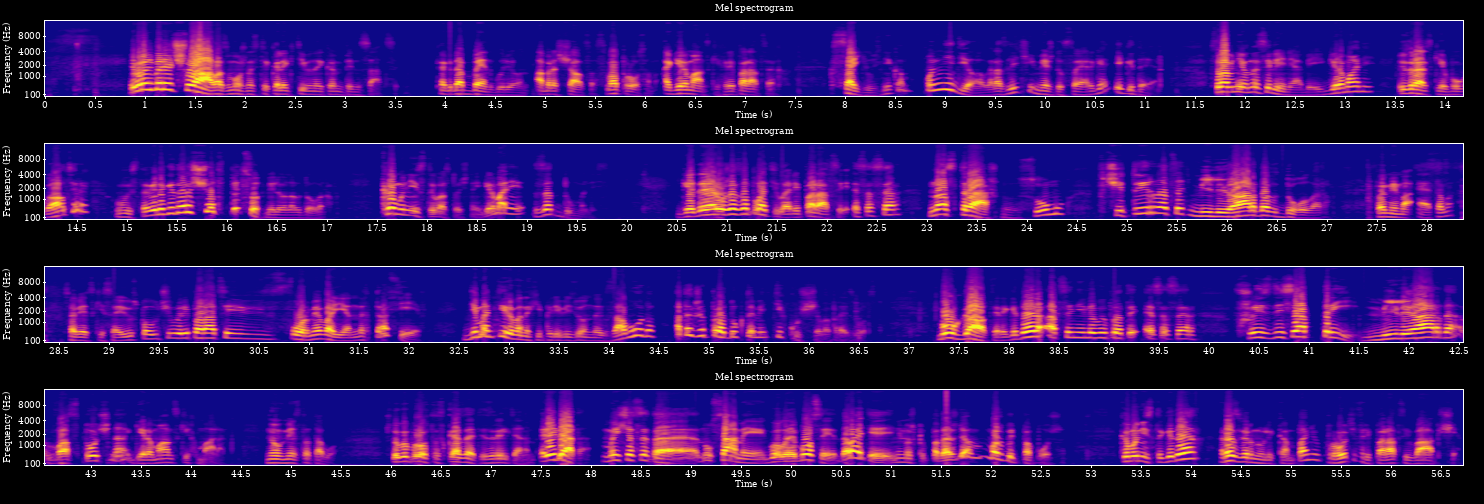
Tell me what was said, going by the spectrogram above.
И вроде бы речь шла о возможности коллективной компенсации. Когда Бен-Гурион обращался с вопросом о германских репарациях к союзникам, он не делал различий между ФРГ и ГДР. Сравнив население обеих Германий, израильские бухгалтеры выставили ГДР счет в 500 миллионов долларов коммунисты Восточной Германии задумались. ГДР уже заплатила репарации СССР на страшную сумму в 14 миллиардов долларов. Помимо этого, Советский Союз получил репарации в форме военных трофеев, демонтированных и перевезенных заводов, а также продуктами текущего производства. Бухгалтеры ГДР оценили выплаты СССР в 63 миллиарда восточно-германских марок. Но вместо того, чтобы просто сказать израильтянам, «Ребята, мы сейчас это, ну, самые голые боссы, давайте немножко подождем, может быть, попозже». Коммунисты ГДР развернули кампанию против репараций вообще.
